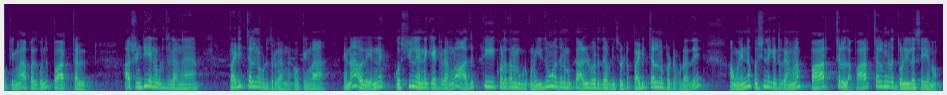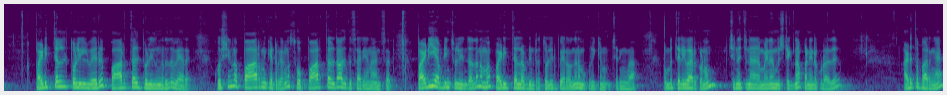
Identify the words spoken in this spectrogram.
ஓகேங்களா அப்போ அதுக்கு வந்து பார்த்தல். ஆப்ஷன் டி என்ன கொடுத்துருக்காங்க? படித்தல்னு கொடுத்துருக்காங்க. ஓகேங்களா ஏன்னா அதில் என்ன கொஸ்டினில் என்ன கேட்டிருக்காங்களோ அதுக்கு ஈக்குவலாக தான் நம்ம கொடுக்கணும். இதுவும் வந்து நமக்கு அல் வருது அப்படின்னு சொல்லிட்டு படித்தல்னு போட்டக்கூடாது அவங்க என்ன கொஸ்டினில் கேட்டிருக்காங்கன்னா பார்த்தல். பார்த்தல்ங்கிற தொழிலை செய்யணும். படித்தல் தொழில் வேறு பார்த்தல் தொழிலுங்கிறது வேறு. கொஸ்டினில் பார்னு கேட்டிருக்காங்க. ஸோ பார்த்தல் தான் அதுக்கு சரியான ஆன்சர் படி அப்படின்னு சொல்லியிருந்தால் தான் நம்ம படித்தல் அப்படின்ற தொழில் பெயரை வந்து நம்ம குறிக்கணும். சரிங்களா? ரொம்ப தெளிவாக இருக்கணும். சின்ன சின்ன மைனர் மிஸ்டேக் தான் பண்ணிடக்கூடாது. அடுத்து பாருங்கள்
